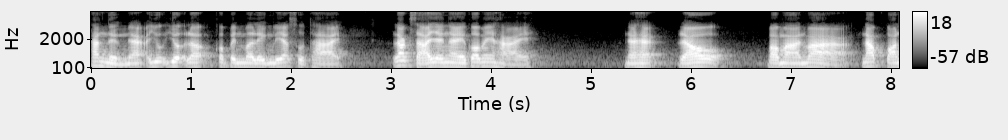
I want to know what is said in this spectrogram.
ท่านหนึ่งนะอายุเยอะแล้วก็เป็นมะเร็งระยะสุดท้าย รักษายังไงก็ไม่หายนะฮะแล้วประมาณว่านับวัน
